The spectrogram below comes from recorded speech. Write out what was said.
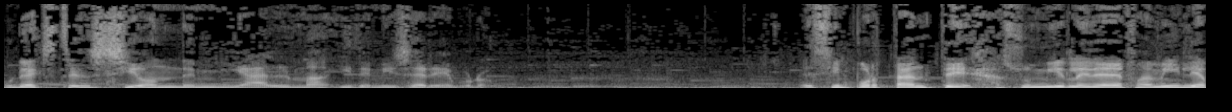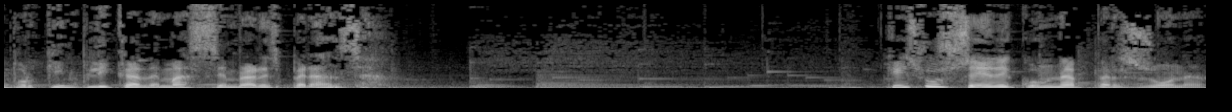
una extensión de mi alma y de mi cerebro. Es importante asumir la idea de familia porque implica además sembrar esperanza. ¿Qué sucede con una persona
